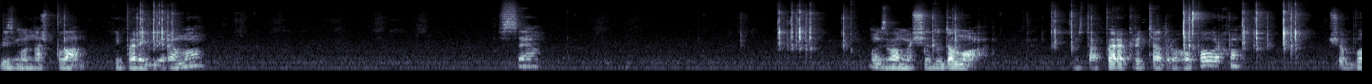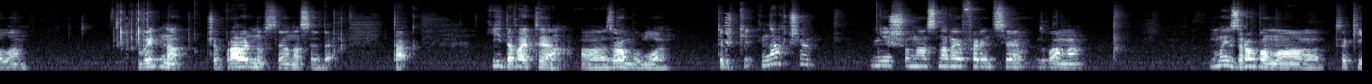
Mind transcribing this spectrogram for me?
візьмемо наш план і перевіримо. Все. Ми з вами ще додамо так, перекриття другого поверху, щоб було видно, чи правильно все у нас йде. Так. І давайте а, зробимо трішки інакше, ніж у нас на референсі з вами. Ми зробимо такі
